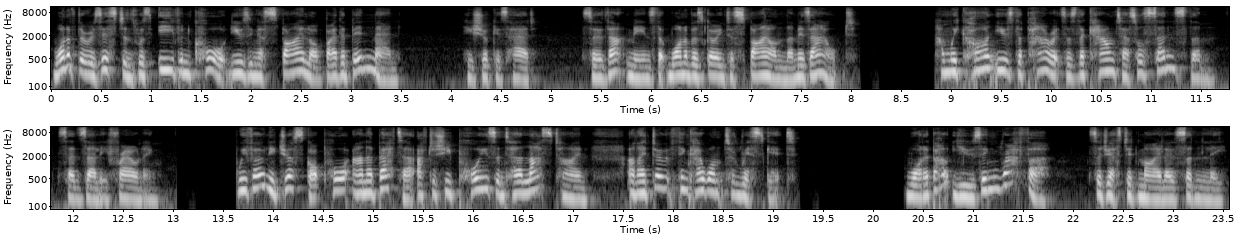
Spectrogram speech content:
One of the resistance was even caught using a spy log by the bin men. He shook his head. So that means that one of us going to spy on them is out. And we can't use the parrots as the Countess will sense them, said Zelly, frowning. We've only just got poor Anna better after she poisoned her last time, and I don't think I want to risk it. What about using Rafa? suggested Milo suddenly.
